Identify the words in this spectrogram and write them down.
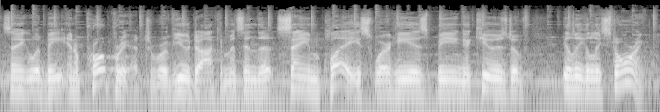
saying it would be inappropriate to review documents in the same place where he is being accused of illegally storing them.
